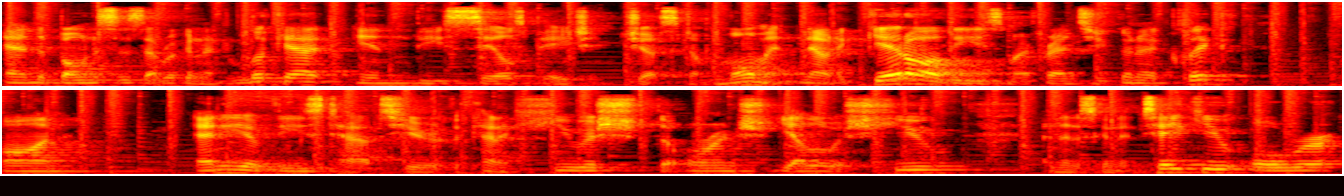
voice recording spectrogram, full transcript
and the bonuses that we're going to look at in the sales page in just a moment. Now to get all these, my friends, you're going to click on any of these tabs here, the kind of hueish, the orange yellowish hue, and then it's gonna take you over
